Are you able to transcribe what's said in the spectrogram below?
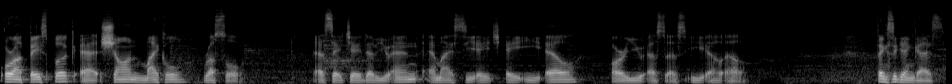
or on Facebook at Shawn Michael Russell, S H A W N M I C H A E L R U S S E L L. Thanks again, guys.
